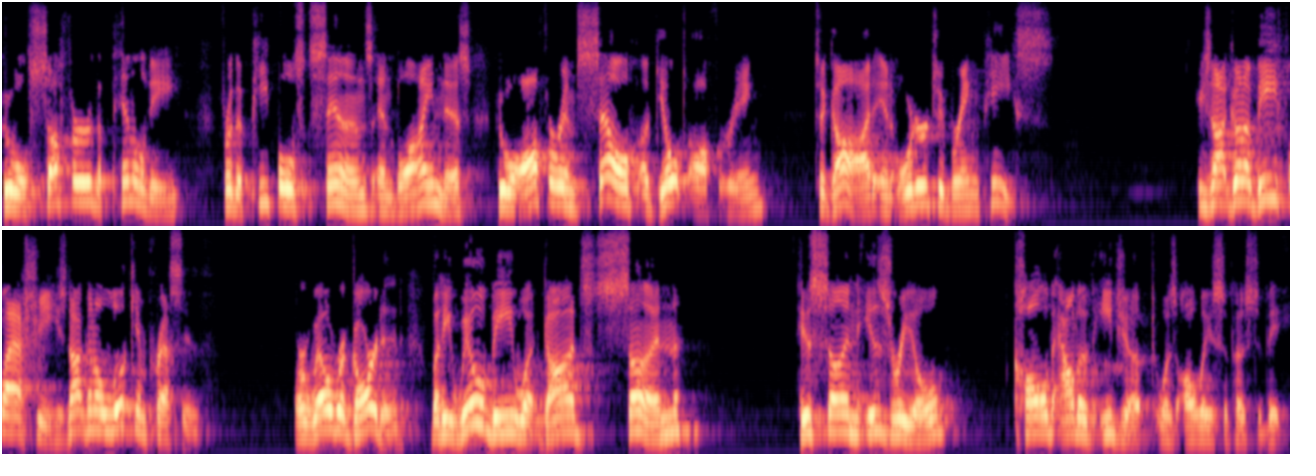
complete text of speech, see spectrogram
who will suffer the penalty for the people's sins and blindness, who will offer himself a guilt offering to God in order to bring peace. He's not going to be flashy, he's not going to look impressive or well regarded, but he will be what God's son, his son Israel, called out of Egypt was always supposed to be.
